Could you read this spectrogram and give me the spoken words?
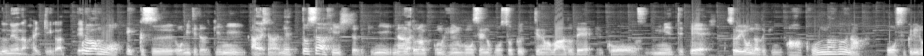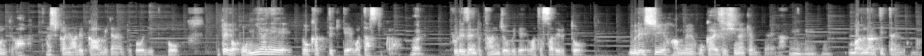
どのような背景があって。これはもう X を見てたときに、あ、はい、ネットサーフィンしてたときに、なんとなくこの変法性の法則っていうのがワードでこう見えてて、それを読んだときに、あ、こんな風な法則理論って、あ、確かにあれか、みたいなところでいくと、例えばお土産を買ってきて渡すとか、はい、プレゼント誕生日で渡されると、嬉しい反面お返ししなきゃみたいな。うんうんうん、まあ、なんて言ったらいいのかな。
